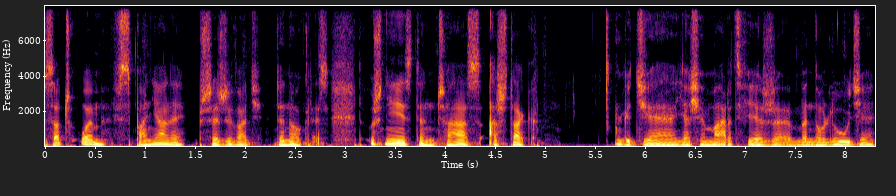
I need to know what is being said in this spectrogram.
zacząłem wspaniale przeżywać ten okres. To już nie jest ten czas aż tak gdzie ja się martwię, że będą ludzie,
